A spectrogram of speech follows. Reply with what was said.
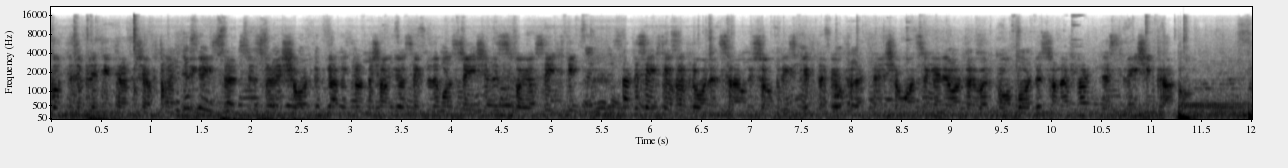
good visibility, temperature of 20 degrees Celsius, very short. Grabbing from behind your safety demonstration this is for your safety and the safety of everyone else around you. So please give them your full attention. Once again, you're very welcome on board this on flight, destination Krakow.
